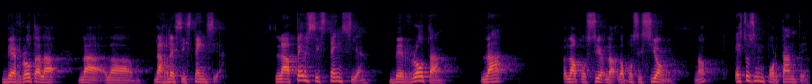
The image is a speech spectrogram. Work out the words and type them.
derrota la, la, la, resistencia. La persistencia derrota la, la, la, la oposición, ¿no? Esto es importante.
